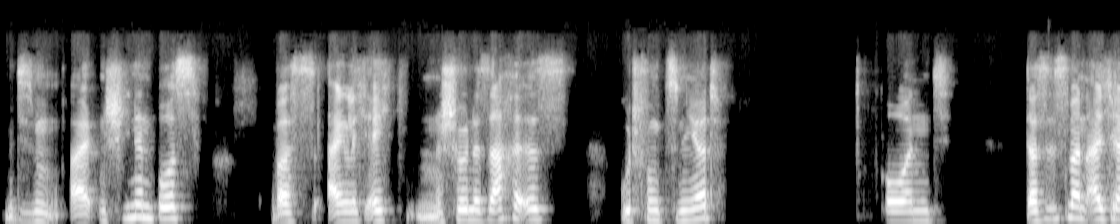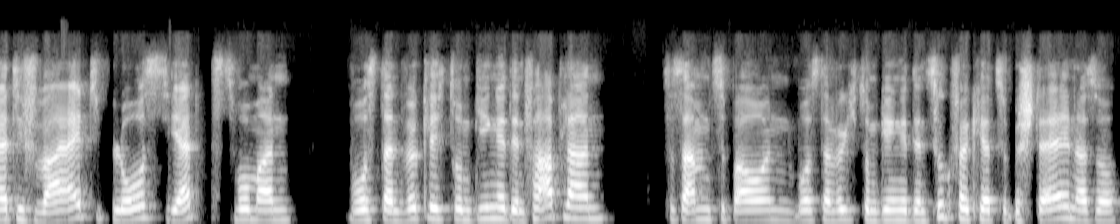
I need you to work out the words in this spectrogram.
mit diesem alten Schienenbus, was eigentlich echt eine schöne Sache ist, gut funktioniert. Und das ist man eigentlich relativ weit, bloß jetzt, wo man, wo es dann wirklich darum ginge, den Fahrplan zusammenzubauen, wo es dann wirklich darum ginge, den Zugverkehr zu bestellen. Also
